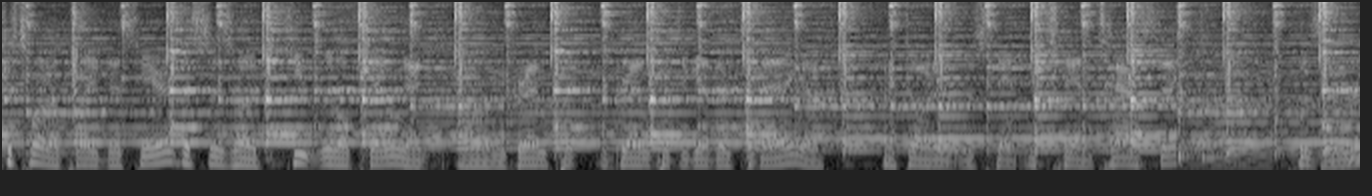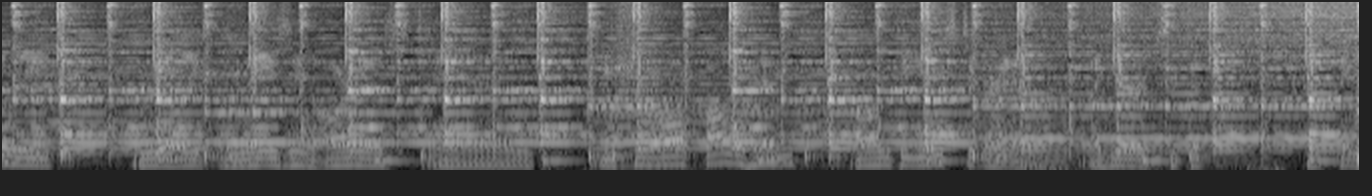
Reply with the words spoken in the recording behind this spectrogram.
just wanna play this here. This is a cute little thing that um, Gren put Gren put together today. Uh, I thought it was fan- it's fantastic. He's a really really amazing artist, and you should all follow him on the Instagram. I hear it's a good good thing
